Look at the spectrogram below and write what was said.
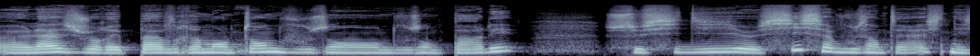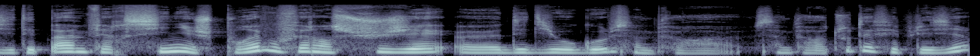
euh, là, j'aurais pas vraiment le temps de vous en, parler. Ceci dit, euh, si ça vous intéresse, n'hésitez pas à me faire signe. Je pourrais vous faire un sujet dédié aux Gaules, ça me fera, ça me fera tout à fait plaisir.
